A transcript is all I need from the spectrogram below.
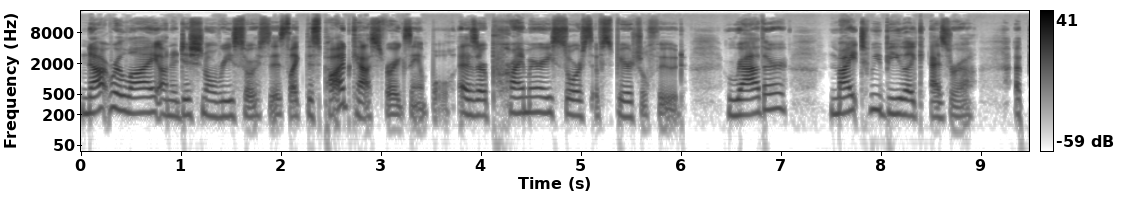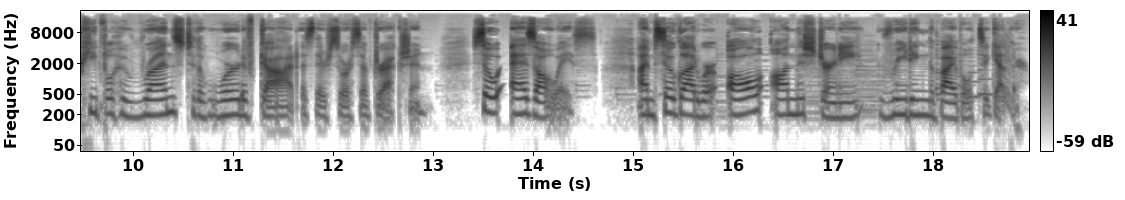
not rely on additional resources like this podcast, for example, as our primary source of spiritual food. Rather, might we be like Ezra, a people who runs to the Word of God as their source of direction. So, as always, I'm so glad we're all on this journey reading the Bible together.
